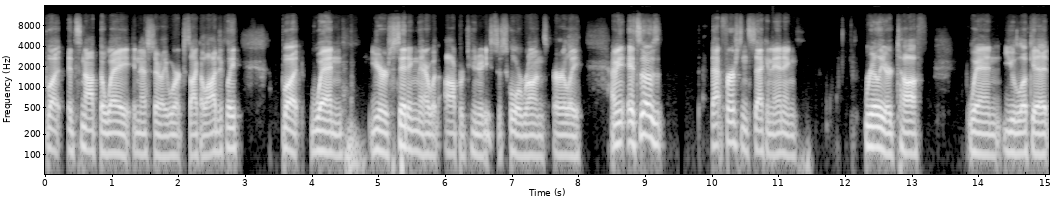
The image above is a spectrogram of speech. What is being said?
but it's not the way it necessarily works psychologically. But when you're sitting there with opportunities to score runs early, I mean, it's those that first and second inning really are tough when you look at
